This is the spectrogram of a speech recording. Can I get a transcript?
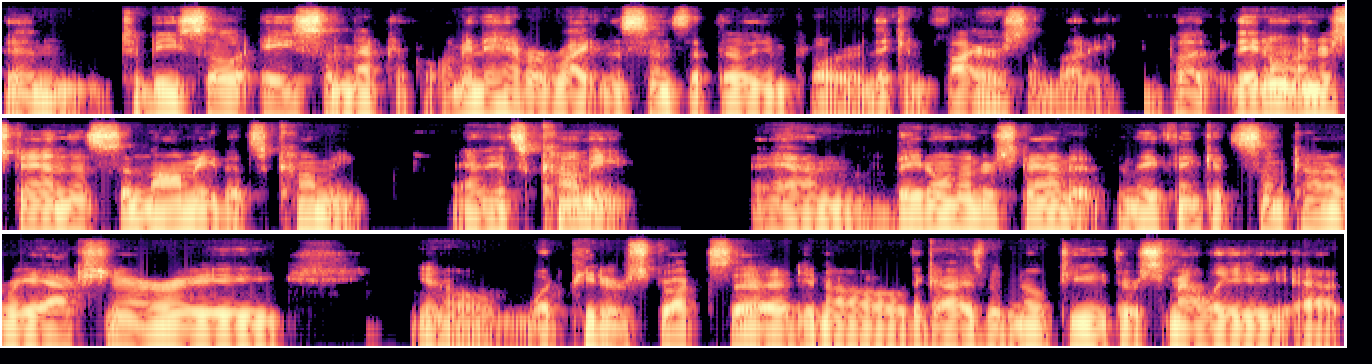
then to be so asymmetrical. I mean, they have a right in the sense that they're the employer, and they can fire somebody, but they don't understand this tsunami that's coming. And it's coming and they don't understand it and they think it's some kind of reactionary you know what peter strzok said you know the guys with no teeth are smelly at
